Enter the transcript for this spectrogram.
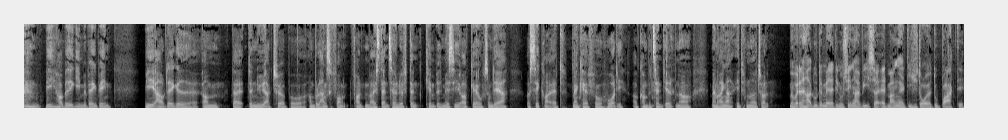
vi hoppede ikke i med begge ben. Vi afdækkede, øh, om der, den nye aktør på ambulancefronten var i stand til at løfte den kæmpemæssige opgave, som det er at sikre, at man kan få hurtig og kompetent hjælp, når man ringer 112. Men hvordan har du det med, at det nu senere har vist sig, at mange af de historier, du bragte,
